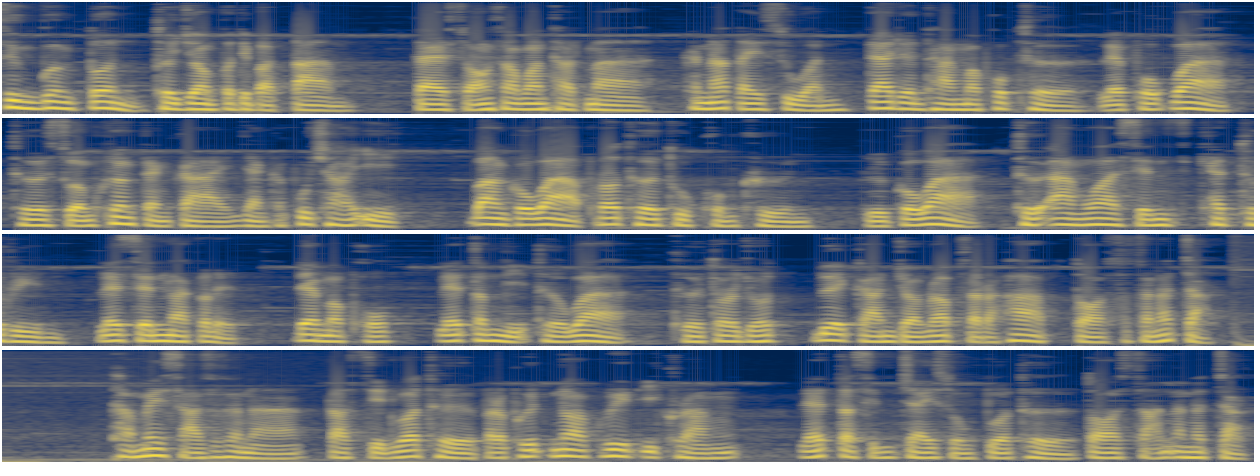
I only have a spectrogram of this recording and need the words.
ซึ่งเบื้องต้นเธอยอมปฏิบัติตาม แต่สองสามวันถัดมา คณะไต่สวนได้เดินทางมาพบเธอ และพบว่าเธอสวมเครื่องแต่งกายอย่างกับผู้ชายอีกบางก็ว่าเพราะเธอถูกข่มขืน หรือก็ว่าเธออ้างว่าเซนต์แคทเธอรีนและเซนต์มาร์กาเร็ตได้มาพบ และตำหนิเธอว่าเธอทรยศด้วยการยอมรับสารภาพต่อศาสนาจักรทำให้ศาลศาสนาตัดสินว่าเธอประพฤตินอกรีดอีกครั้ง และตัดสินใจส่งตัวเธอต่อศาลอาณาจักร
